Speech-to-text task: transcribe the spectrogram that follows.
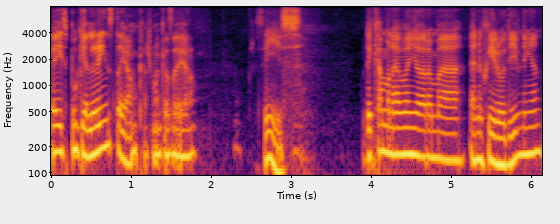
Facebook eller Instagram kanske man kan säga. Precis. Det kan man även göra med energirådgivningen.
